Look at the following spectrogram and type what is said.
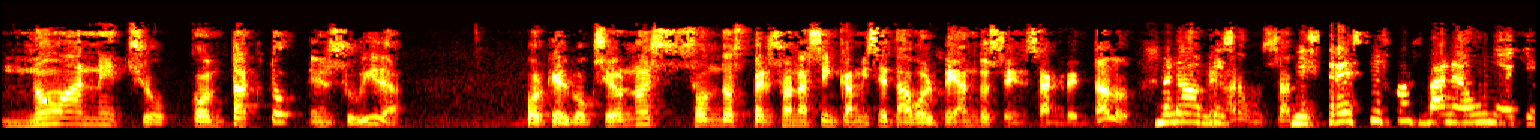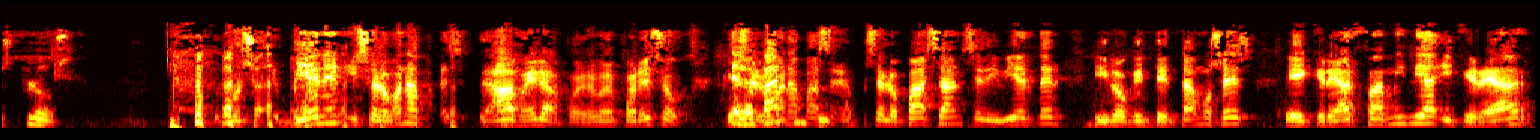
no han hecho contacto en su vida. Porque el boxeo no es, son dos personas sin camiseta golpeándose ensangrentados. No, no, mis, tres hijos van a uno de tus clubs. Pues vienen y se lo van a... Ah, mira, pues por eso. Que Se se lo van a pasan. pas- se lo pasan, se divierten y lo que intentamos es eh, crear familia y crear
